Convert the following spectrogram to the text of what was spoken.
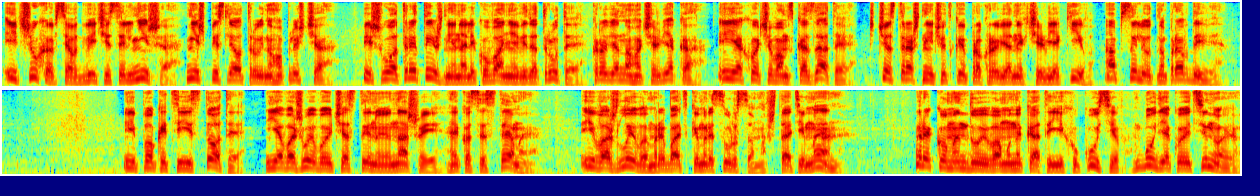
і чухався вдвічі сильніше, ніж після отруйного плюща. Пішло три тижні на лікування від отрути кров'яного черв'яка. І я хочу вам сказати, що страшні чутки про кров'яних черв'яків абсолютно правдиві. І поки ці істоти є важливою частиною нашої екосистеми і важливим рибацьким ресурсом в штаті Мен, рекомендую вам уникати їх укусів будь-якою ціною.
